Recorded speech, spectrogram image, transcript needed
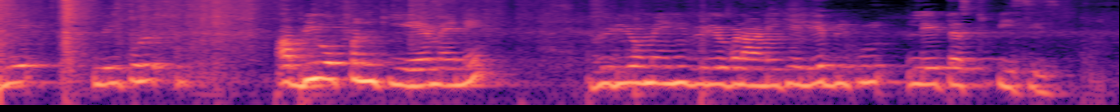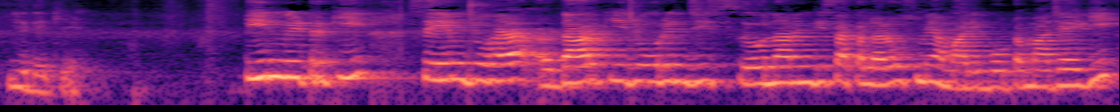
ये बिल्कुल अभी ओपन किए है मैंने वीडियो में ही वीडियो बनाने के लिए बिल्कुल लेटेस्ट पीसीस ये देखिए। तीन मीटर की सेम जो है डार्क ये जो ऑरेंजी नारंगी सा कलर है, उसमें हमारी बॉटम आ जाएगी।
